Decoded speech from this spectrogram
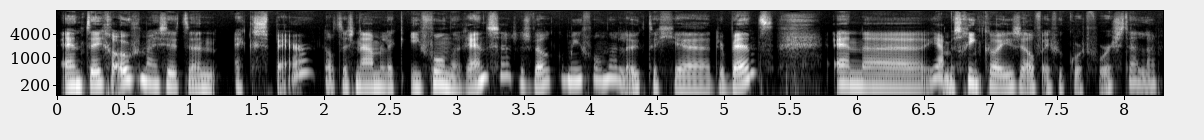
En tegenover mij zit een expert, dat is namelijk Yvonne Rensen. Dus welkom Yvonne, leuk dat je er bent. En uh, ja, misschien kan je jezelf even kort voorstellen.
